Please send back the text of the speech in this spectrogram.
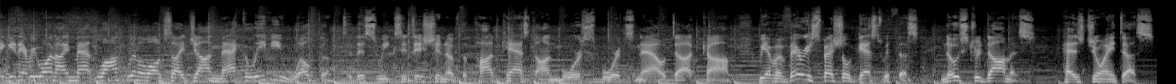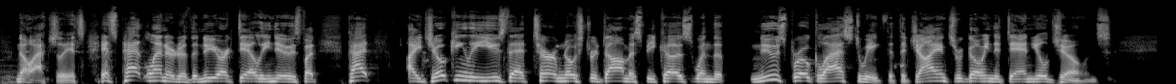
Hi again, everyone. I'm Matt Loughlin alongside John McAleavey. Welcome to this week's edition of the podcast on moresportsnow.com. We have a very special guest with us. Nostradamus has joined us. No, actually, it's it's Pat Leonard of the New York Daily News. But Pat, I jokingly use that term Nostradamus because when the news broke last week that the Giants were going to Daniel Jones,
